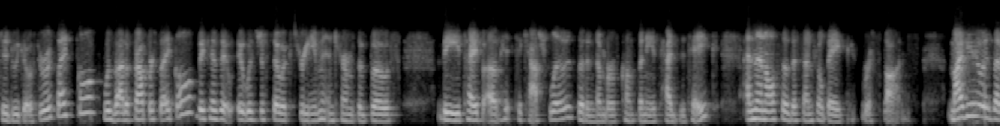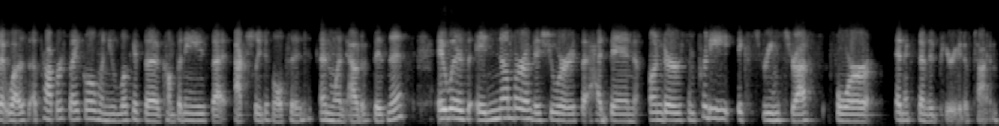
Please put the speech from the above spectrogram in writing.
did we go through a cycle? Was that a proper cycle? Because it, it was just so extreme in terms of both the type of hit to cash flows that a number of companies had to take, and then also the central bank response. My view is that it was a proper cycle when you look at the companies that actually defaulted and went out of business. It was a number of issuers that had been under some pretty extreme stress for an extended period of time.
